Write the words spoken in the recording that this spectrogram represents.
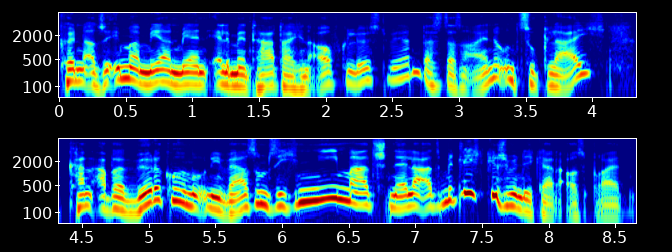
können also immer mehr und mehr in Elementarteilchen aufgelöst werden, das ist das eine, und zugleich kann aber Wirkung im Universum sich niemals schneller als mit Lichtgeschwindigkeit ausbreiten.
